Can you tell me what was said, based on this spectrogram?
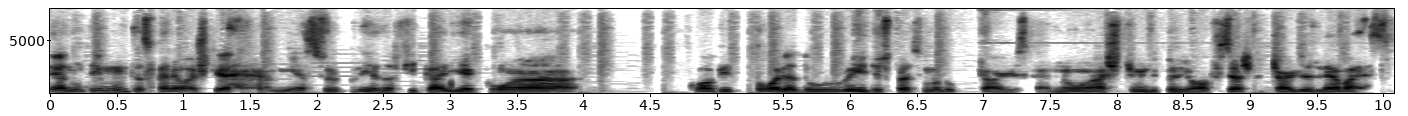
É, não tem muitas, cara. Eu acho que a minha surpresa ficaria com a com a vitória do Raiders para cima do Chargers, cara. Não acho time de playoffs, acho que o Chargers leva essa.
